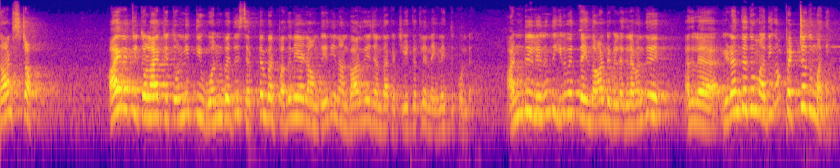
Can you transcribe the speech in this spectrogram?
நான் ஸ்டாப் ஆயிரத்தி தொள்ளாயிரத்தி தொண்ணூற்றி ஒன்பது செப்டம்பர் பதினேழாம் தேதி நான் பாரதிய ஜனதா கட்சி இயக்கத்தில் என்னை இணைத்துக் கொண்டேன். அன்றிலிருந்து இருபத்தைந்து ஆண்டுகள் அதில் வந்து அதில் இழந்ததும் அதிகம் பெற்றதும் அதிகம்.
